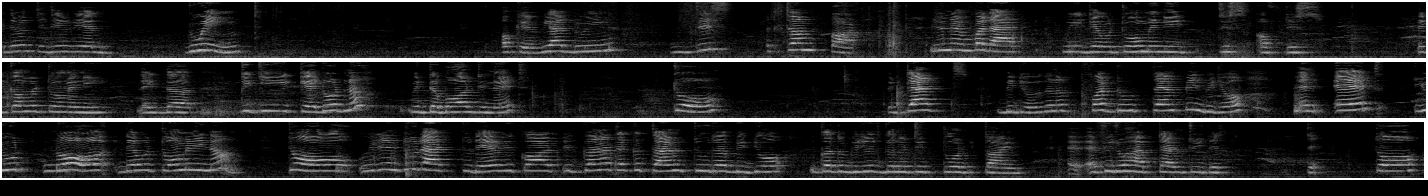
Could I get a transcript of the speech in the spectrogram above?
today we are doing okay we are doing this term part. You remember that we there were too many this of this they come with too many like the tiki kedod na with the ball in it. So with that video we're gonna first do stamping video and it you know there were too many now so we didn't do that today because it's gonna take a time to the video because the video is gonna take total time if you don't have time to this thing. So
